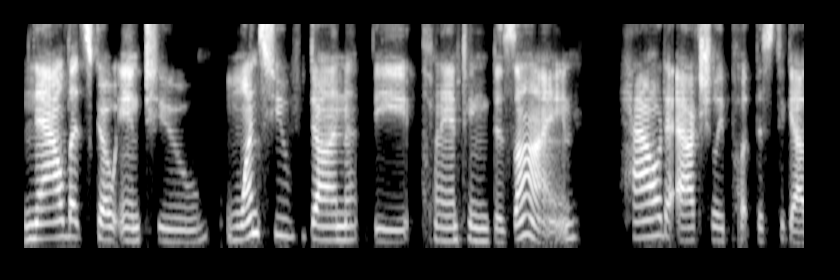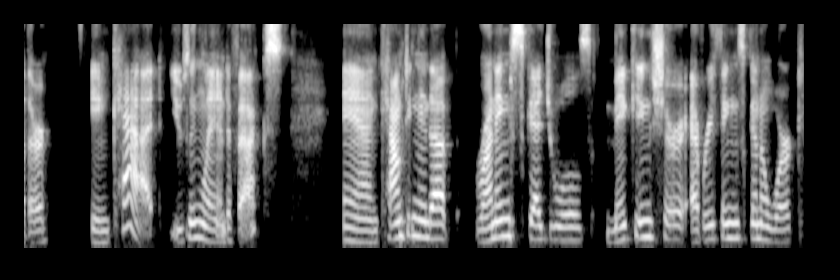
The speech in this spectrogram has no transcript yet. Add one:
Now let's go into, once you've done the planting design, how to actually put this together in CAD using Land F/X and counting it up, running schedules, making sure everything's gonna work.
